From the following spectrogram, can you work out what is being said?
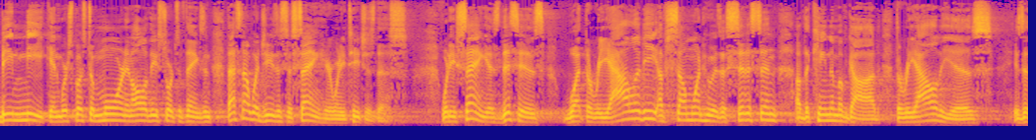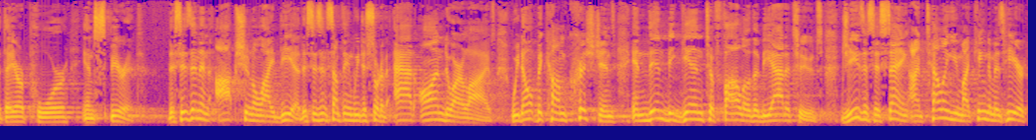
be meek and we're supposed to mourn and all of these sorts of things. And that's not what Jesus is saying here when he teaches this. What he's saying is this is what the reality of someone who is a citizen of the kingdom of God, the reality is, is that they are poor in spirit. This isn't an optional idea. This isn't something we just sort of add on to our lives. We don't become Christians and then begin to follow the Beatitudes. Jesus is saying, I'm telling you my kingdom is here.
